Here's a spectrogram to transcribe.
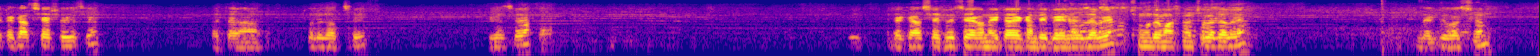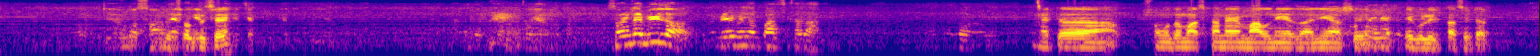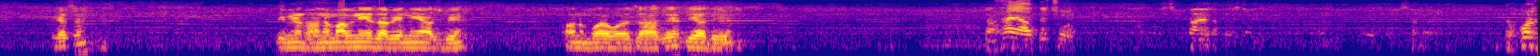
এটা কাজ শেষ হয়ে গেছে। এটা চলে যাচ্ছে। ঠিক আছে? এটা কাজ শেষ হয়েছে। এখন এটা এখান থেকে বের হয়ে যাবে। সমুদ্রের মাঝখানে চলে যাবে। দেখতে পাচ্ছেন। চলতেছে। Soalnya bila, bila bila pas kalah. এটা সমুদ্র মাঝখানে মাল নিয়ে যায়, নিয়ে আসে এগুলি কাজ এটা। ঠিক আছে? বিভিন্ন ধরনের মাল নিয়ে যাবে, নিয়ে আসবে। অনেক বড় বড় জাহাজে দিয়ে দেবে। Hai auto chor. Por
